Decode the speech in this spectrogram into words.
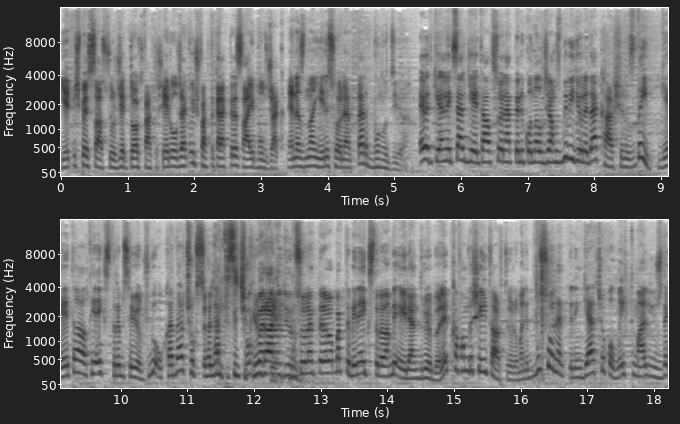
75 saat sürecek 4 farklı şehir olacak, 3 farklı karaktere sahip olacak. En azından yeni söylentiler bunu diyor. Evet geleneksel GTA 6 söylentilerini konu alacağımız bir video ile daha karşınızdayım. GTA 6'yı ekstra bir seviyorum çünkü o kadar çok söylentisi çıkıyor merak ki. ediyorum. Bu söylentilere bakmak da beni ekstradan bir eğlendiriyor böyle. Hep kafamda şeyi tartıyorum hani bu söylentilerin gerçek olma ihtimali yüzde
